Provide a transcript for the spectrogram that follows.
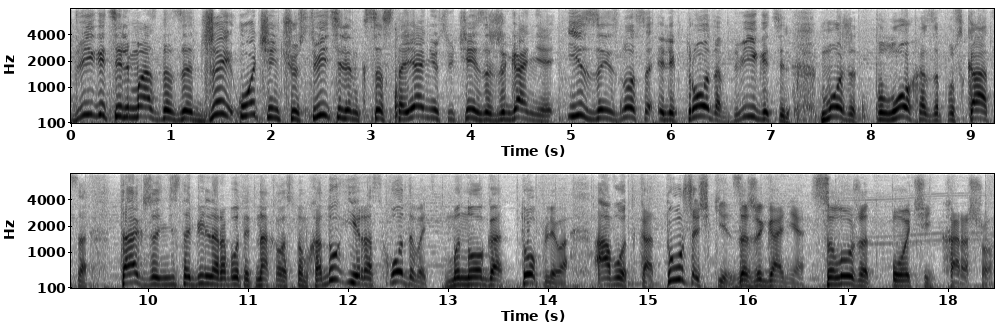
Двигатель Mazda ZJ очень чувствителен к состоянию свечей зажигания. Из-за износа электродов двигатель может плохо запускаться, также нестабильно работать на холостом ходу и расходовать много топлива. А вот катушечки зажигания служат очень хорошо.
